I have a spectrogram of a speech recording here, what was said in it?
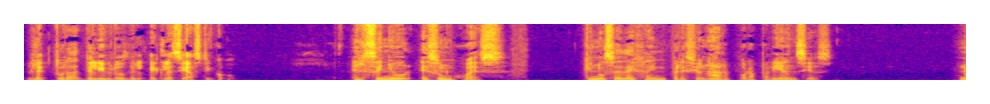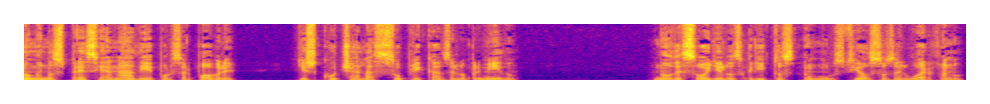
Lectura del libro del eclesiástico. El Señor es un juez que no se deja impresionar por apariencias. No menosprecia a nadie por ser pobre y escucha las súplicas del oprimido. No desoye los gritos angustiosos del huérfano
